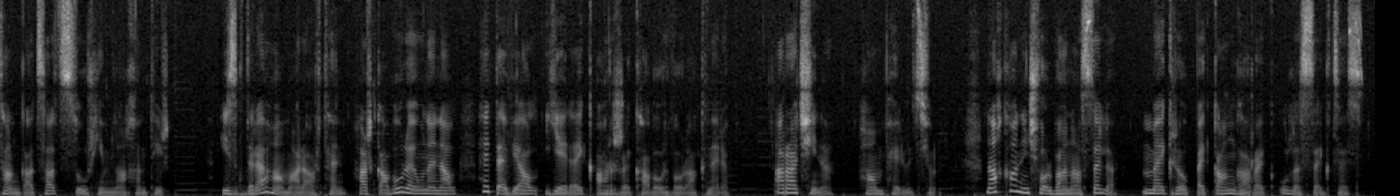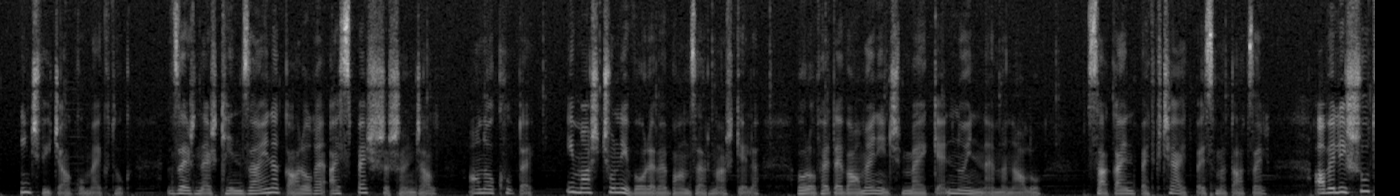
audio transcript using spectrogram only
ցանկացած սուր հիմնախնդիր։ Իսկ դրա համար արդեն հարկավոր է ունենալ հետեւյալ 3 արժեքավոր որակները։ Առաջինը՝ համբերություն։ Նախքան ինչ որ բան ասելը, 1 րոպե կանգ առեք ու լսեք ձեզ։ Ինչ վիճակում եք դուք։ Ձեր ներքին ձայնը կարող է այսպես շշնջալ. անօքուտ է, իմաստ չունի որևէ բան ձեռնարկելը, որովհետև ամեն ինչ մեկ է, նույնն է մնալու։ Սակայն պետք չէ այդպես մտածել։ Ավելի շուտ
